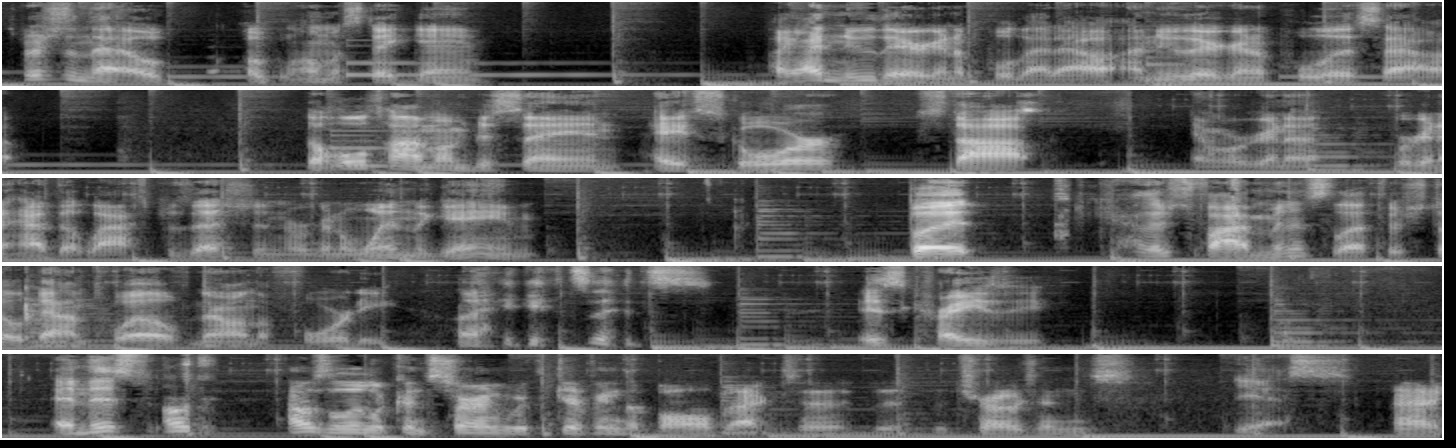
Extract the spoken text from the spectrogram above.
especially in that o- Oklahoma State game. Like I knew they were gonna pull that out. I knew they were gonna pull this out. The whole time I'm just saying, hey, score, stop, and we're gonna we're gonna have that last possession. We're gonna win the game. But God, there's five minutes left. They're still down twelve. And they're on the forty. Like it's it's it's crazy. And this, I was a little concerned with giving the ball back to the, the Trojans. yes, Uh,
